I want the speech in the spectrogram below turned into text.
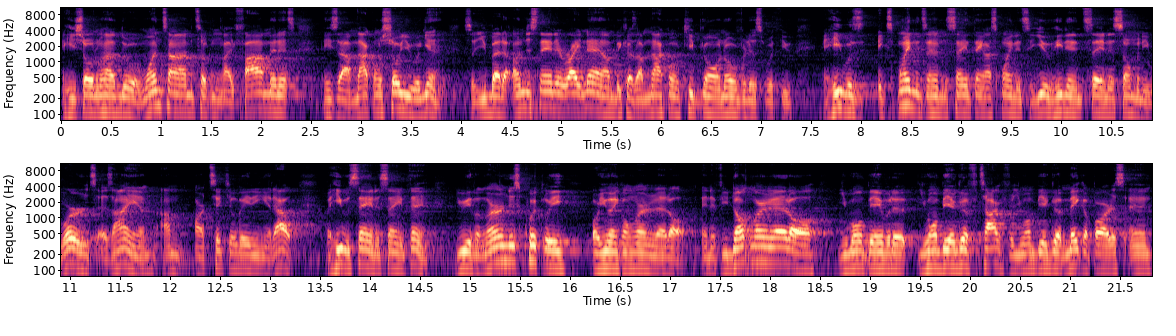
And he showed him how to do it one time. It took him like five minutes. And he said, I'm not going to show you again. So you better understand it right now because I'm not going to keep going over this with you. And he was explaining to him the same thing I explained it to you. He didn't say it in so many words as I am. I'm articulating it out. But he was saying the same thing. You either learn this quickly or you ain't going to learn it at all. And if you don't learn it at all, you won't be able to, you won't be a good photographer. You won't be a good makeup artist and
